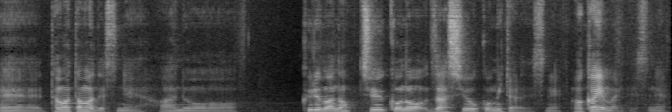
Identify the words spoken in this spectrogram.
えー、たまたまですねあの車の中古の雑誌をこう見たらですね和歌山にですね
